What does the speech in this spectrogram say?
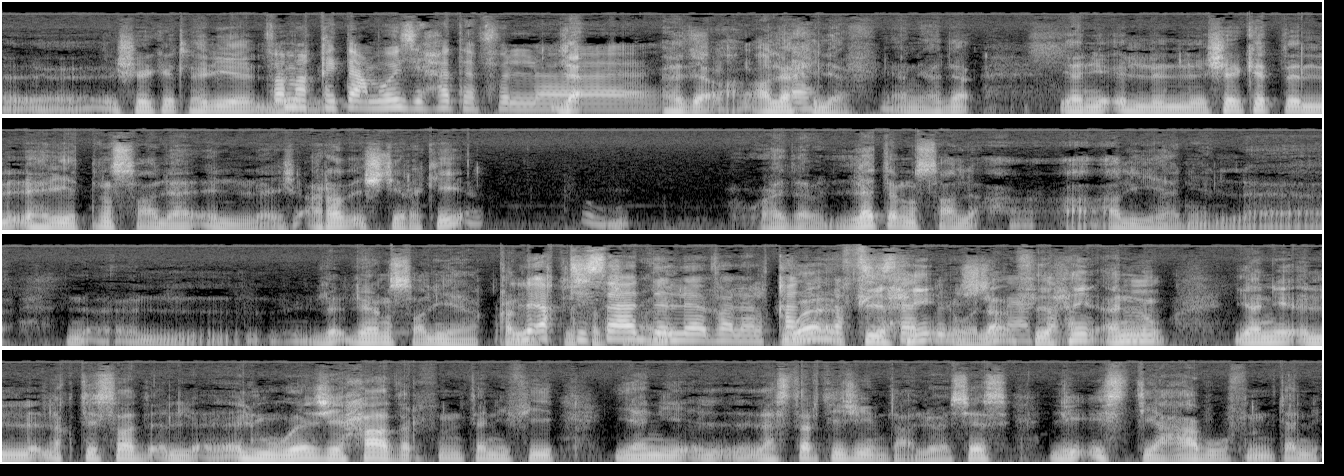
الشركات الهليه فما قطاع موازي حتى في لا هذا على خلاف. يعني هذا يعني الشركات الاهليه تنص على الاراضي الاشتراكيه وهذا لا تنص عليه يعني لا ينص عليها الاقتصاد القانون وفي حين ولا في حين أنه يعني الاقتصاد الموازي حاضر فهمتني في يعني الاستراتيجيه نتاع الـ ESS لاستيعابه فهمتني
